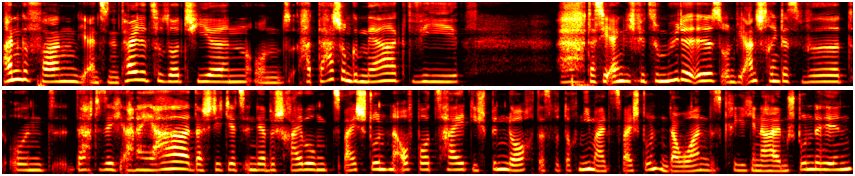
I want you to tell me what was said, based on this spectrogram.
angefangen, die einzelnen Teile zu sortieren und hat da schon gemerkt, wie dass sie eigentlich viel zu müde ist und wie anstrengend das wird und dachte sich, ah naja, da steht jetzt in der Beschreibung zwei Stunden Aufbauzeit, die spinnen doch, das wird doch niemals zwei Stunden dauern, das kriege ich in einer halben Stunde hin.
